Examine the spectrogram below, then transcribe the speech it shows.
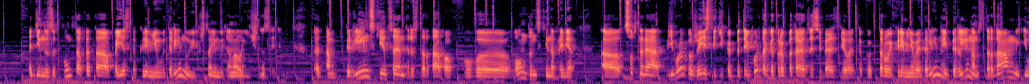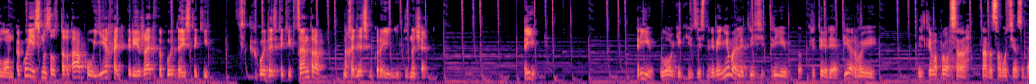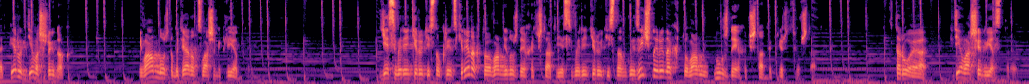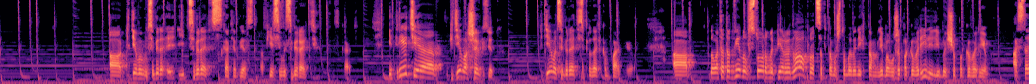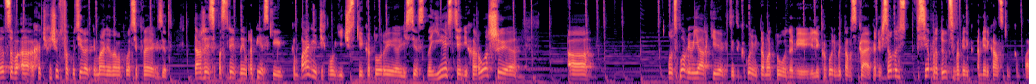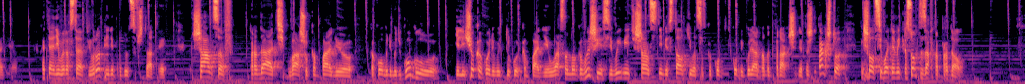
один из их пунктов — это поездка в Кремниевую долину или что-нибудь аналогичное с этим. Э, там берлинские центры стартапов, в лондонские, например. А, собственно говоря, в Европе уже есть такие как бы три города, которые пытаются себя сделать такой второй Кремниевой долиной, Берлин, Амстердам и Лондон. Какой есть смысл стартапу уехать, переезжать в какой-то из таких, какой-то из таких центров, находясь в Украине изначально? Три. Три логики здесь применимы или три, три критерия. Первый или три вопроса надо самому себе задать. Первый, где ваш рынок? И вам нужно быть рядом с вашими клиентами. Если вы ориентируетесь на украинский рынок, то вам не нужно ехать в Штаты. Если вы ориентируетесь на англоязычный рынок, то вам нужно ехать в Штаты, прежде всего в Штаты. Второе. Где ваши инвесторы? А где вы собираетесь искать инвесторов, если вы собираетесь искать? И третье. Где ваш экзит? Где вы собираетесь продать компанию? А, но ну, вот отодвинув в сторону первые два вопроса, потому что мы на них там либо уже поговорили, либо еще поговорим, остается, а, хочу, хочу сфокусировать внимание на вопросе про экзит. Даже если посмотреть на европейские компании технологические, которые, естественно, есть, они хорошие, а, вот вспомним яркие экзиты, какой-нибудь там Атонами или какой-нибудь там Skype. Они все, все продаются в америк- американским компаниям. Хотя они вырастают в Европе, они продаются в Штаты. Шансов продать вашу компанию какому-нибудь Google или еще какой-нибудь другой компании у вас намного выше, если вы имеете шанс с ними сталкиваться в каком-то таком регулярном интеракшене. Это же не так, что пришел сегодня Microsoft и завтра продал.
